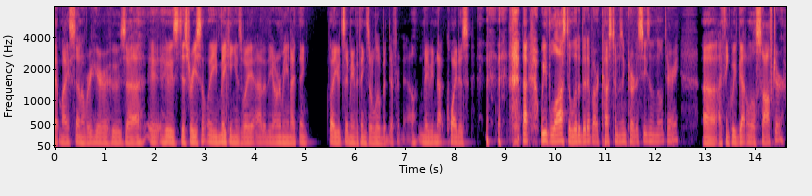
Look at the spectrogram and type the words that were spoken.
at my son over here, who's uh, who's just recently making his way out of the Army, and I think Clay, you'd say maybe things are a little bit different now. Maybe not quite as. not, we've lost a little bit of our customs and courtesies in the military. Uh, I think we've gotten a little softer.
